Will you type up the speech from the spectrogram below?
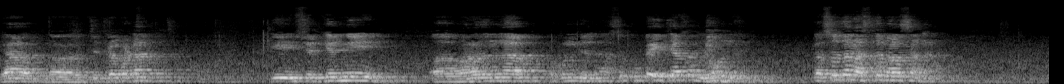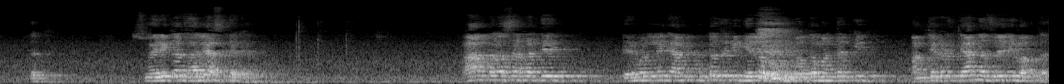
ह्या चित्रपटात की शिर्केंनी महाराजांना पकडून दिलं. असं कुठं इतिहासात नोंद नाही. तसं जर असतं मला सांगा. तर सुरेखा झाल्या असत्या का हा मला सांगा ते ते म्हणले की आम्ही कुठं जरी गेलो लोक म्हणतात की आमच्याकडे त्या नजरेने बघतात.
